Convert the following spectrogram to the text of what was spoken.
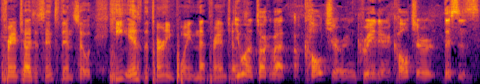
franchises since then. So he is the turning point in that franchise. You want to talk about a culture and creating a culture? This is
